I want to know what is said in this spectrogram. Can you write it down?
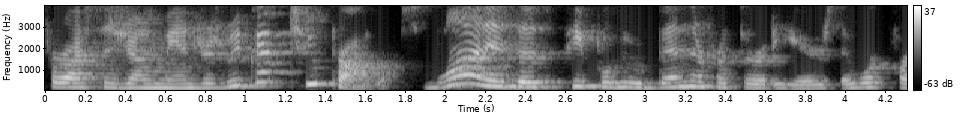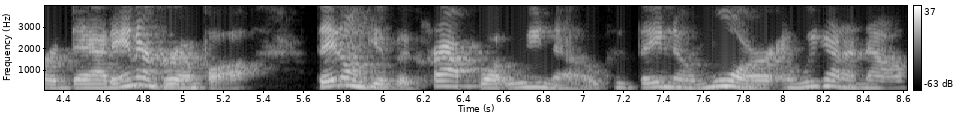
for us as young managers, we've got two problems. One is those people who have been there for 30 years, they work for our dad and our grandpa. They don't give a crap what we know because they know more. And we got to now,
